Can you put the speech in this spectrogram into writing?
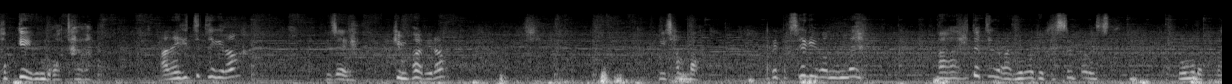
덥게 입은 것 같아요. 안에 히트텍이랑 이제 긴팔이랑 이 잠바. 이게 딱 세 개 입었는데 아 히트텍을 안 입어도 됐을 뻔했어. 너무 덥다.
